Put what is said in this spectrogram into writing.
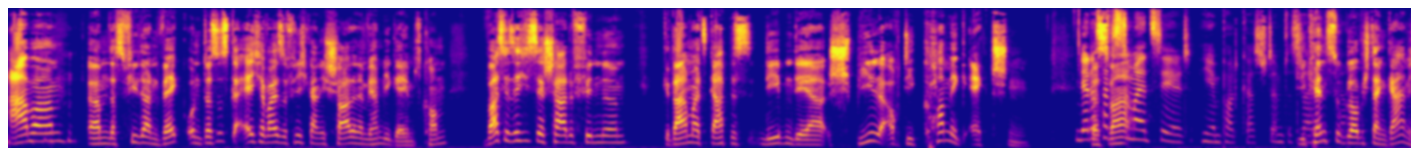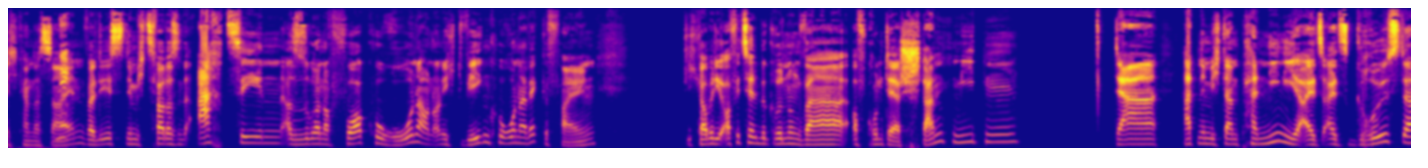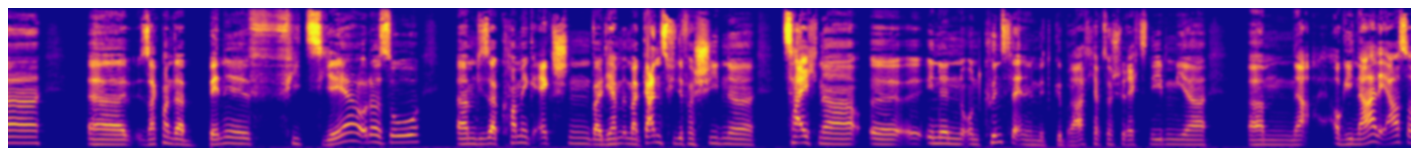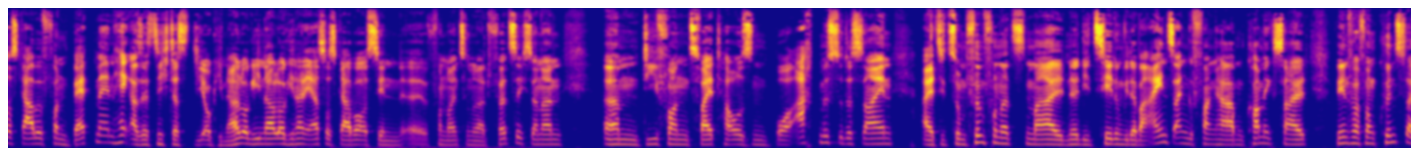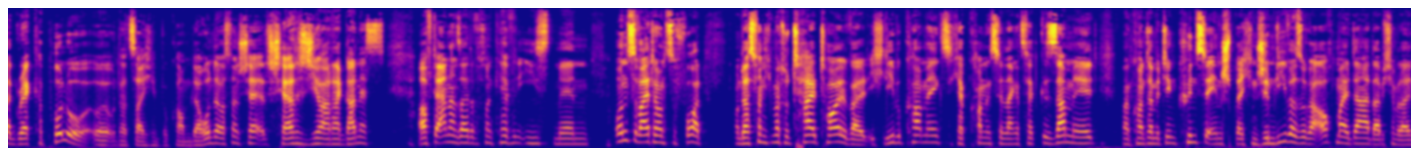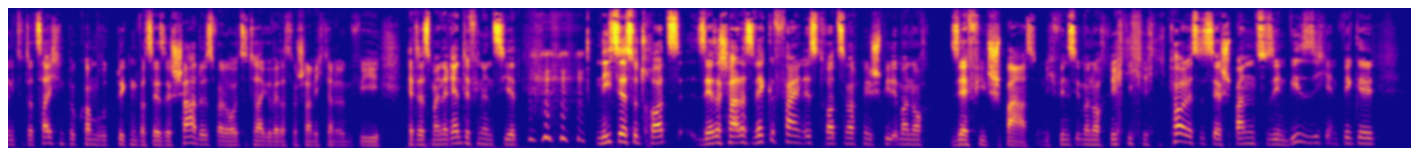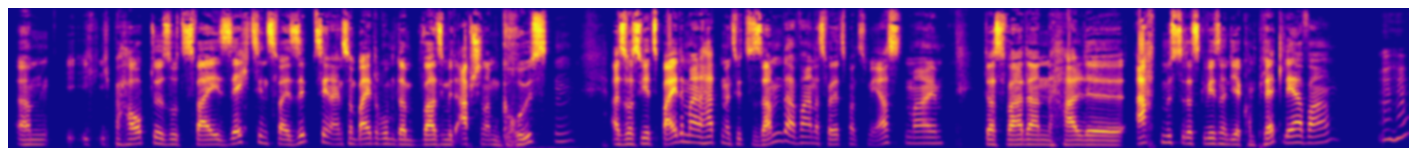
Aber ähm, das fiel dann weg und das ist ehrlicherweise finde ich gar nicht schade, denn wir haben die Gamescom. Was ich tatsächlich sehr schade finde, damals gab es neben der Spiel auch die Comic Action. ja, das, das war- du mal erzählt hier im Podcast, stimmt. Das Die kennst du, glaube ich, dann gar nicht, kann das sein? Weil die ist nämlich 2018, also sogar noch vor Corona und auch nicht wegen Corona weggefallen. Ich glaube, die offizielle Begründung war aufgrund der Standmieten. Da hat nämlich dann Panini als, als größter, äh, sagt man da, Benefiziär oder so, ähm, dieser Comic-Action, weil die haben immer ganz viele verschiedene Zeichner, äh, und KünstlerInnen mitgebracht. Ich habe zum Beispiel rechts neben mir ähm, eine originale Erstausgabe von Batman hängen. Also jetzt nicht das, die original, original, original Erstausgabe aus den äh, von 1940, sondern ähm, die von 2008 müsste das sein, als sie zum 500. Mal ne, die Zählung wieder bei 1 angefangen haben, Comics halt, auf jeden Fall vom Künstler Greg Capullo äh, unterzeichnet bekommen. Darunter was von Ser- Sergio Aragones, auf der anderen Seite was von Kevin Eastman und so weiter und so fort. Und das fand ich immer total toll, weil ich liebe Comics, ich habe Comics eine lange Zeit gesammelt, man konnte mit den KünstlerInnen sprechen. Jim Lee war sogar auch mal da, da habe ich aber leider nicht unterzeichnet bekommen, rückblickend, was sehr, sehr schade ist, weil heutzutage wäre das wahrscheinlich dann irgendwie, hätte es meine Rente finanziert. Nichtsdestotrotz, sehr, sehr schade, dass es weggefallen ist. Trotzdem macht mir das Spiel immer noch sehr viel Spaß. Und ich finde es immer noch richtig, richtig toll. Es ist sehr spannend zu sehen, wie sie sich entwickelt. Ähm, ich, ich behaupte, so 2016, 2017, eins von beiden rum, dann war sie mit Abstand am größten. Also, was wir jetzt beide mal hatten, als wir zusammen da waren, das war letztes Mal zum ersten Mal, das war dann Halle 8 müsste das gewesen sein, die ja komplett leer war. Mhm.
